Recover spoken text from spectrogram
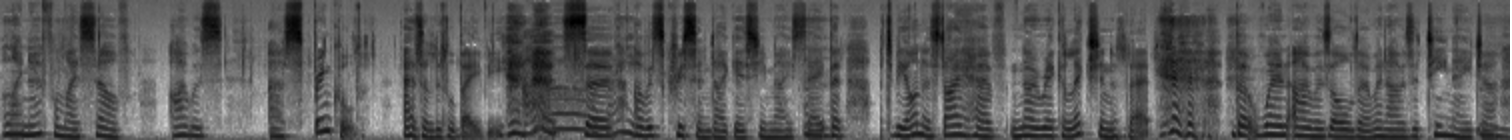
Well, I know for myself, I was uh, sprinkled as a little baby. Ah, so right. I was christened, I guess you may say. Mm. But to be honest, I have no recollection of that. but when I was older, when I was a teenager, mm.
